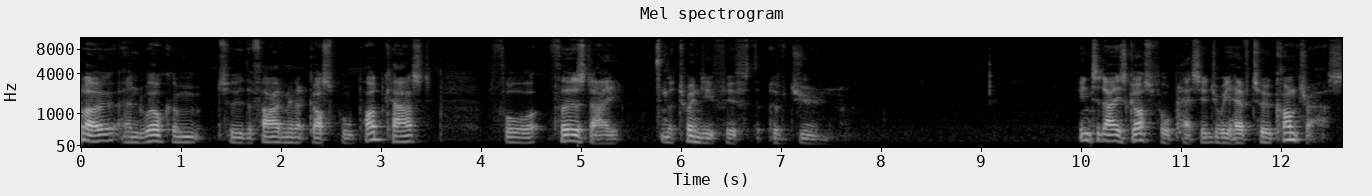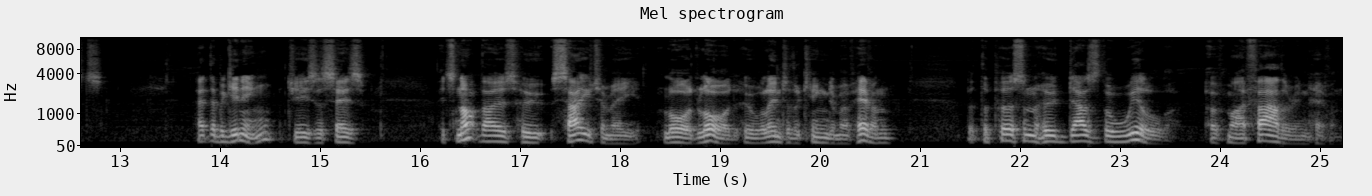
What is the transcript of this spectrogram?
Hello, and welcome to the Five Minute Gospel podcast for Thursday, the 25th of June. In today's Gospel passage, we have two contrasts. At the beginning, Jesus says, It's not those who say to me, Lord, Lord, who will enter the kingdom of heaven, but the person who does the will of my Father in heaven.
